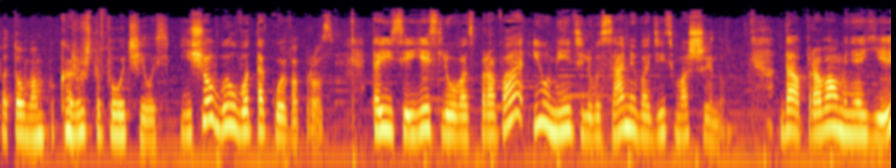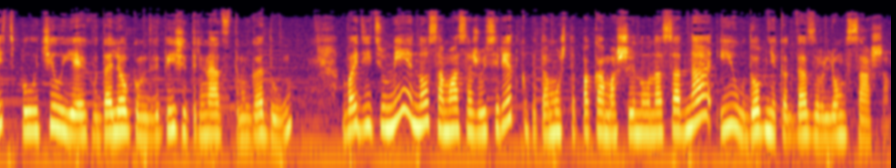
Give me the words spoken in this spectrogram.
Потом вам покажу, что получилось. Еще был вот такой вопрос. Таисия, есть ли у вас права и умеете ли вы сами водить машину? Да, права у меня есть, получила я их в далеком 2013 году. Водить умею, но сама сажусь редко, потому что пока машина у нас одна и удобнее, когда за рулем Саша.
